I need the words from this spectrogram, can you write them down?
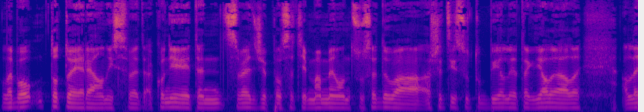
lebo toto je reálny svet. Ako nie je ten svet, že v podstate máme len susedov a, a všetci sú tu bieli a tak ďalej, ale, ale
